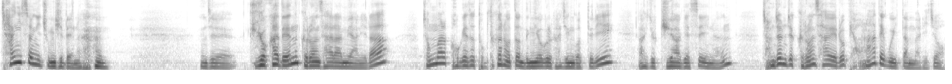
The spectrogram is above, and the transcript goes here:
창의성이 중시되는 이제 규격화된 그런 사람이 아니라 정말 거기에서 독특한 어떤 능력을 가진 것들이 아주 귀하게 쓰이는 점점 이제 그런 사회로 변화되고 있단 말이죠.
